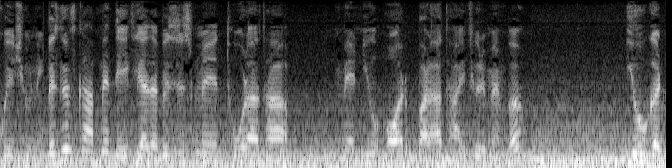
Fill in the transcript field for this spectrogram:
कोई इशू नहीं। बिज़नेस का आपने देख लिया था। बिज़नेस में थोड़ा था मेन्यू और बड़ा था इफ़ यू रिमेंबर योगर्ट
